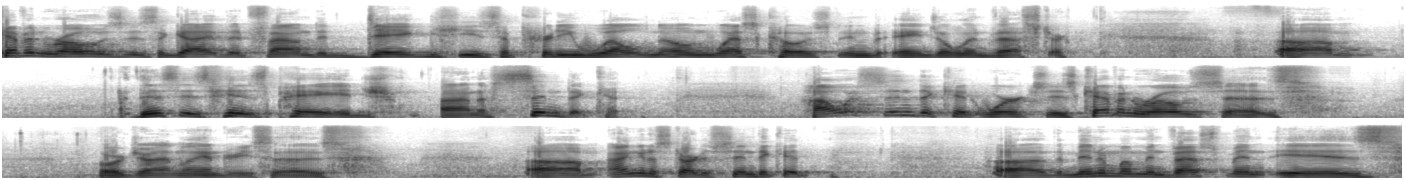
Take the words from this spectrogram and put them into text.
Kevin Rose is the guy that founded Digg. He's a pretty well-known West Coast angel investor. Um, this is his page on a syndicate. How a syndicate works is Kevin Rose says, or John Landry says, um, I'm going to start a syndicate. Uh, the minimum investment is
